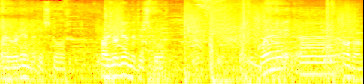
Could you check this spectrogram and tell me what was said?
Oh, you're already in the Discord. Oh, you're already in the Discord. Where? Uh, hold on.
